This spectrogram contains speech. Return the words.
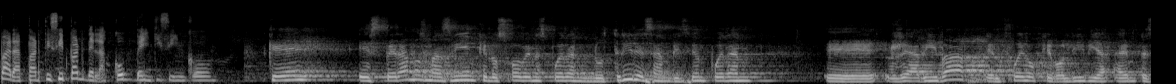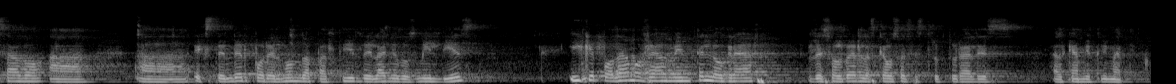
para participar de la COP25 que esperamos más bien que los jóvenes puedan nutrir esa ambición, puedan eh, reavivar el fuego que Bolivia ha empezado a, a extender por el mundo a partir del año 2010 y que podamos realmente lograr resolver las causas estructurales al cambio climático.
